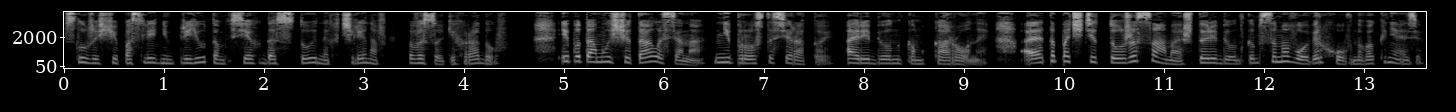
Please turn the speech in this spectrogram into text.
служащей последним приютом всех достойных членов высоких родов. И потому считалась она не просто сиротой, а ребенком короны. А это почти то же самое, что ребенком самого верховного князя.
